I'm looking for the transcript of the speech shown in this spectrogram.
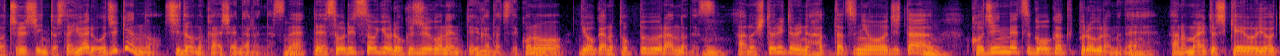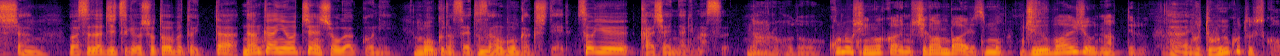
を中心としたいわゆるお受験の指導の会社になるんですね、うん、で創立創業65年という形でこの業界のトップブランドです、うん、あの一人一人の発達に応じた個人別合格プログラムで、あの毎年慶応幼稚舎、早稲田実業初等部といった難関幼稚園小学校に多くの生徒さんを合格している、うんうん、そういう会社になります。なるほど。この進学会の志願倍率も10倍以上になってる。はい。これどういうことですか？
